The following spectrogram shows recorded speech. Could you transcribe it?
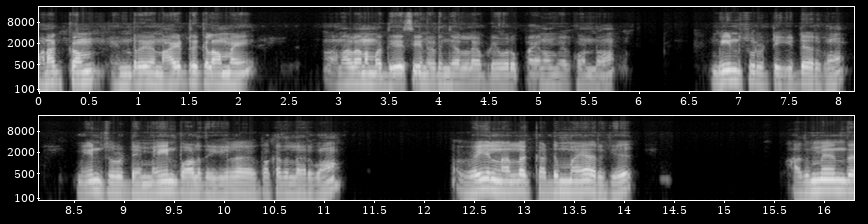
வணக்கம். இன்று ஞாயிற்றுக்கிழமை. அதனால் நம்ம தேசிய நெடுஞ்சாலையில் அப்படியே ஒரு பயணம் மேற்கொண்டோம். மீன் சுருட்டிக்கிட்டே இருக்கும். மீன் சுருட்டி மெயின் பாலத்துக்கு கீழே பக்கத்தில் இருக்கும். வெயில் நல்ல கடுமையாக இருக்குது அதுவுமே இந்த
